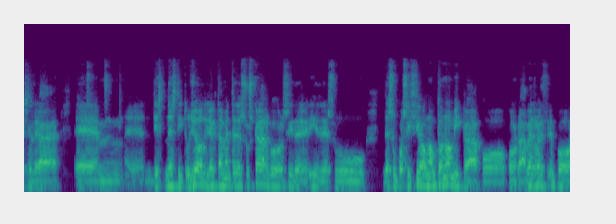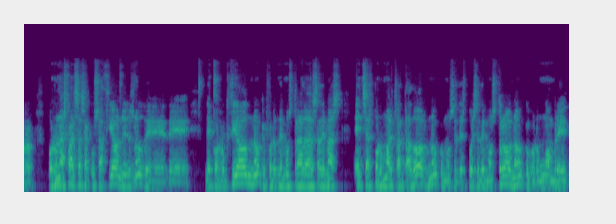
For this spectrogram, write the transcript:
se le em, eh, destituyó directamente de sus cargos y de, y de, su, de su posición autonómica por, por haber por, por unas falsas acusaciones, ¿no? De, de, de corrupción, ¿no? Que fueron demostradas además hechas por un maltratador, ¿no? Como se después se demostró, ¿no? Por un hombre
